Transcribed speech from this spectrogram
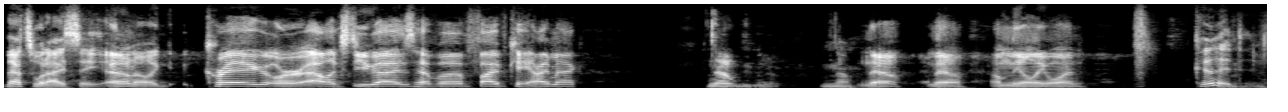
that's what I see. I don't know. Craig or Alex, do you guys have a 5K iMac? Nope. No. No, no. I'm the only one. Good.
